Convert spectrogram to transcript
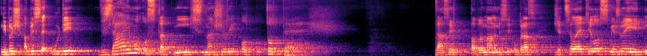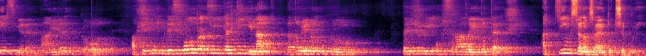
Nebož aby se údy v zájmu ostatních snažili o totéž. Dá se, že Pavel má na mysli obraz, že celé tělo směřuje jedním směrem, má jeden úkol a všechny údy spolupracují každý jinak na tom jednom úkolu, pečují, obstarávají to tež. A tím se navzájem potřebují.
